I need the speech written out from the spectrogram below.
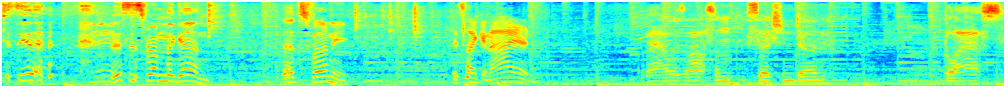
see that? This is from the gun. That's funny. It's like an iron. That was awesome. Session done. Glass.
